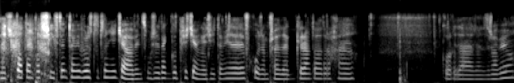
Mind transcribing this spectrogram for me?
lecieć potem pod shiftem, to mi po prostu to nie działa, więc muszę tak go przeciągać i to mnie wkurzam. Przed jak gram to trochę... Kurde, ale ten zrobił.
